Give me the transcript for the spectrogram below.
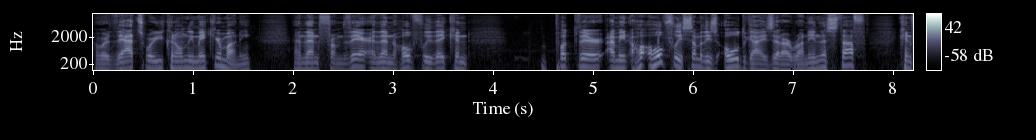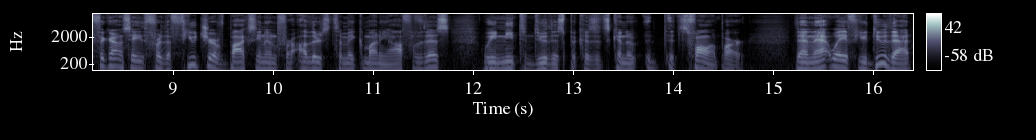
where that's where you can only make your money and then from there and then hopefully they can put their I mean ho- hopefully some of these old guys that are running this stuff can figure out and say for the future of boxing and for others to make money off of this we need to do this because it's going to it's falling apart. Then that way if you do that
